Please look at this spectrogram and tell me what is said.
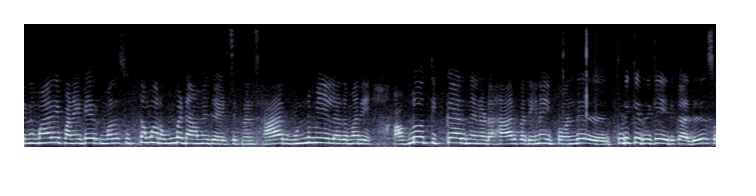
இந்த மாதிரி பண்ணிகிட்டே இருக்கும்போது சுத்தமாக ரொம்ப டேமேஜ் ஆகிடுச்சு ஃப்ரெண்ட்ஸ் ஹேர் ஒன்றுமே இல்லாத மாதிரி. அவ்வளோ திக்காக இருந்த என்னோடய ஹேர் பார்த்திங்கன்னா இப்போ வந்து பிடிக்கிறதுக்கே இருக்காது. ஸோ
